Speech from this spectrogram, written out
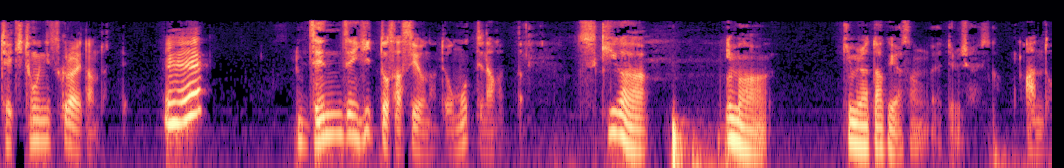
適当に作られたんだって。え？全然ヒットさせようなんて思ってなかった。月が、今、木村拓哉さんがやってるじゃないですか。安藤。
